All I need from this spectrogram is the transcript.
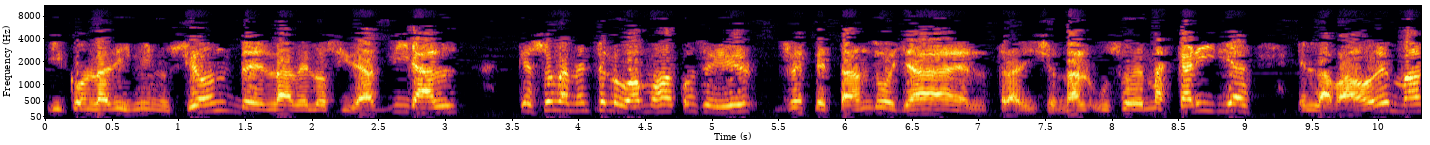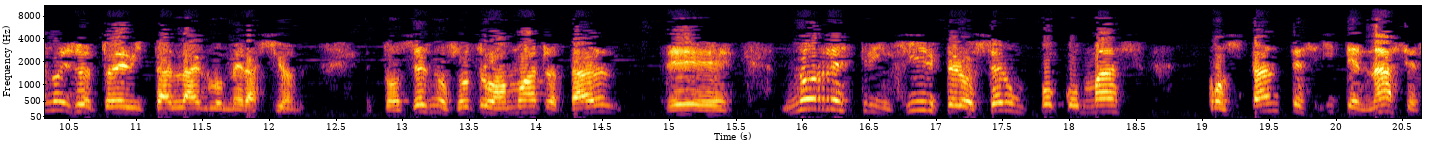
y con la disminución de la velocidad viral, que solamente lo vamos a conseguir respetando ya el tradicional uso de mascarillas, el lavado de manos y sobre todo evitar la aglomeración. Entonces nosotros vamos a tratar de no restringir, pero ser un poco más constantes y tenaces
